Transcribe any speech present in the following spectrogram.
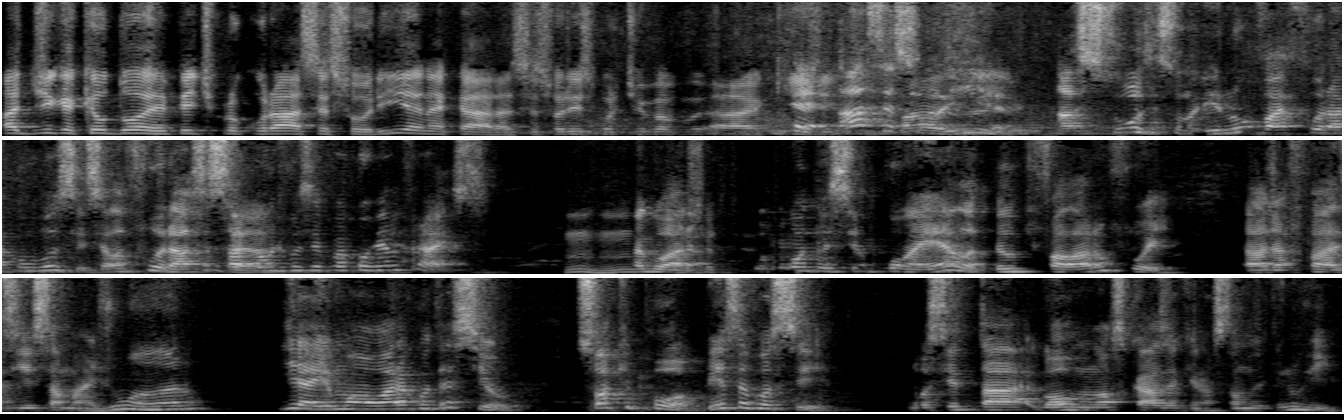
A dica que eu dou, de repente, procurar assessoria, né, cara? Assessoria esportiva aqui. a É, gente a assessoria, a sua assessoria não vai furar com você. Se ela furar, você sabe É. onde você vai correr atrás. Uhum, Agora, o que aconteceu com ela, pelo que falaram, foi ela já fazia isso há mais de um ano, e aí uma hora aconteceu. Só que, pô, pensa você, você tá, igual no nosso caso aqui, nós estamos aqui no Rio.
